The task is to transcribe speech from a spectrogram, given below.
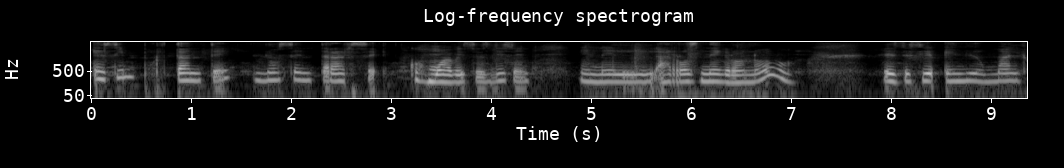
es importante no centrarse, como a veces dicen, en el arroz negro, ¿no? Es decir, en lo malo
